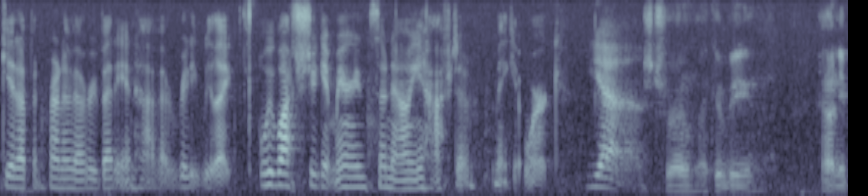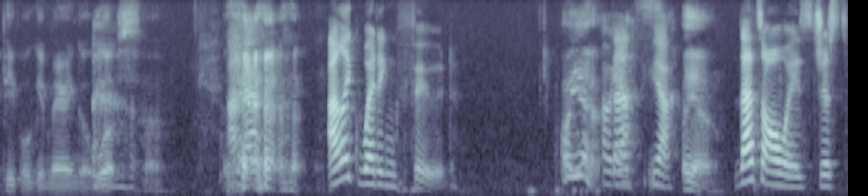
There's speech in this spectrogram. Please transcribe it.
get up in front of everybody and have everybody be like, "We watched you get married, so now you have to make it work." Yeah. It's true. That could be how many people get married and go whoops. huh? Yeah. I like wedding food. oh yeah. Oh That's- yeah, Oh yeah. That's always just.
